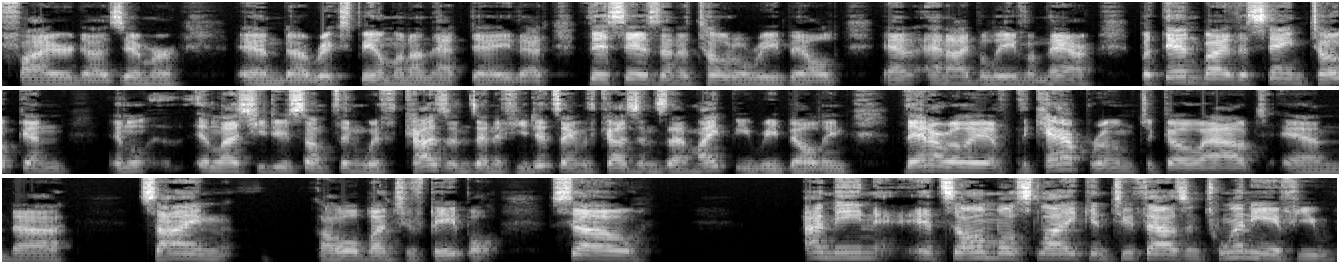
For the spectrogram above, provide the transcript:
fired uh, Zimmer and uh, Rick Spielman on that day that this isn't a total rebuild, and and I believe him there. But then by the same token, in, unless you do something with Cousins, and if you did something with Cousins, that might be rebuilding. They don't really have the cap room to go out and uh, sign a whole bunch of people. So. I mean, it's almost like in 2020, if you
